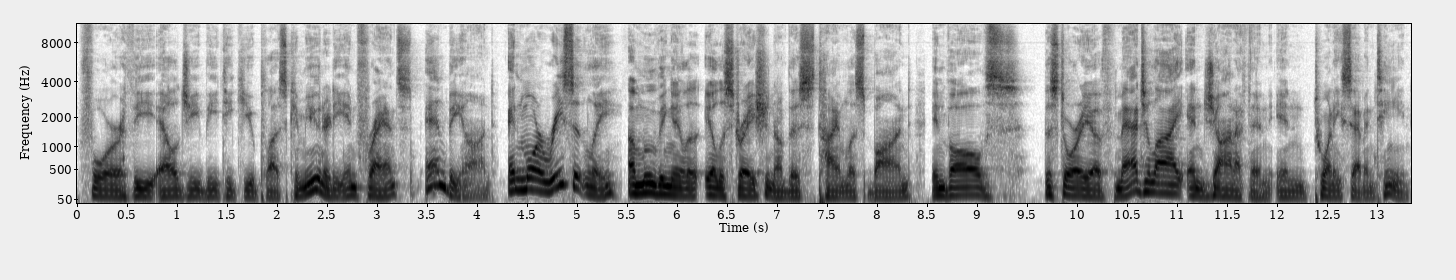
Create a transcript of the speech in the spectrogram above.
for the LGBTQ plus community in France and beyond. And more recently, a moving il- illustration of this timeless bond involves the story of Magellai and Jonathan in 2017.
